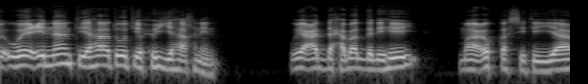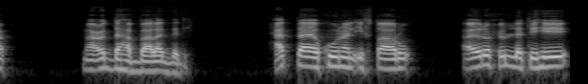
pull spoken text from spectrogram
وعنا انت ها ما عدها بالك بالقدي حتى يكون الإفطار أي روح التي هي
